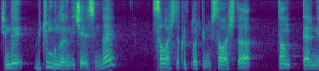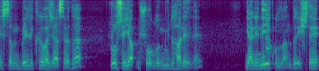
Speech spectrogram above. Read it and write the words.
Şimdi bütün bunların içerisinde savaşta 44 günlük savaşta tam Ermenistan'ın belli kırılacağı sırada Rusya yapmış olduğu müdahaleyle yani neyi kullandı? İşte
